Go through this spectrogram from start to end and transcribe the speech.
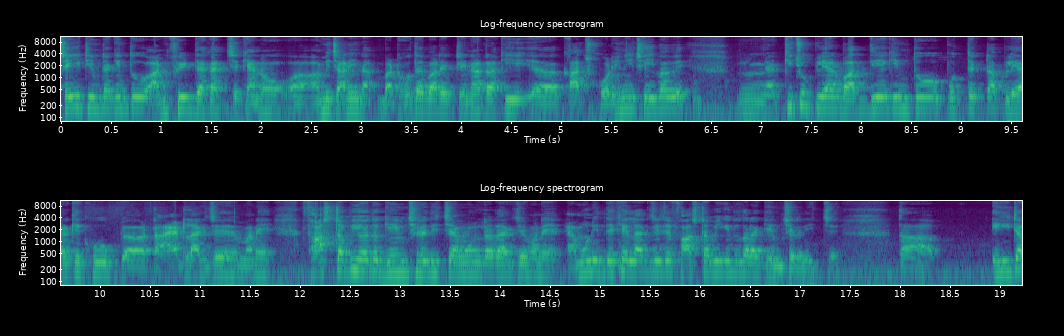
সেই টিমটা কিন্তু আনফিট দেখাচ্ছে। কেন আমি জানি না। বাট হতে পারে ট্রেনাররা কি কাজ করেনি সেইভাবে? কিছু প্লেয়ার বাদ দিয়ে কিন্তু প্রত্যেকটা প্লেয়ারকে খুব টায়ার্ড লাগছে। মানে ফার্স্ট হাফই হয়তো গেম ছেড়ে দিচ্ছে, এমনটা লাগছে। মানে এমনই দেখে লাগছে যে ফার্স্ট হাফই কিন্তু তারা গেম ছেড়ে দিচ্ছে। তা এইটা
